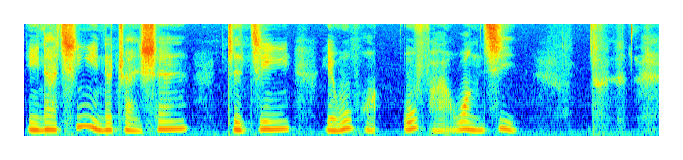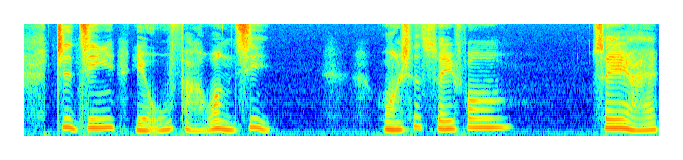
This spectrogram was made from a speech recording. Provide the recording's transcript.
你那轻盈的转身，至今。也无法无法忘记，至今也无法忘记。往事随风，虽然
